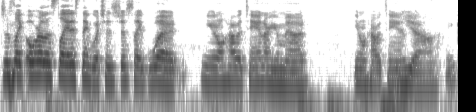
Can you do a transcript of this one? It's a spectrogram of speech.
just like over the slightest thing, which is just like what you don't have a tan. Are you mad? You don't have a tan. Yeah. Like,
